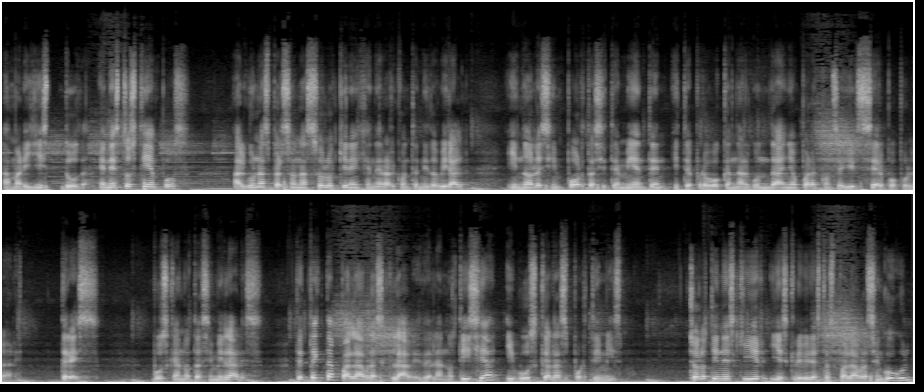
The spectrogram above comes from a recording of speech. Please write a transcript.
amarillista, duda. En estos tiempos, algunas personas solo quieren generar contenido viral y no les importa si te mienten y te provocan algún daño para conseguir ser populares. 3. Busca notas similares. Detecta palabras clave de la noticia y búscalas por ti mismo. Solo tienes que ir y escribir estas palabras en Google.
